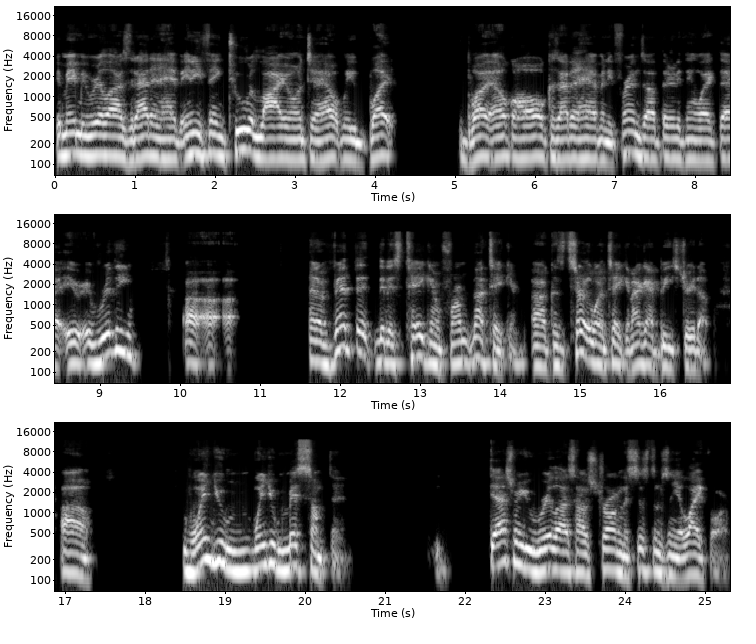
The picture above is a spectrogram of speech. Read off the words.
It made me realize that I didn't have anything to rely on to help me but but alcohol because I didn't have any friends out there, anything like that. It, it really uh, uh, uh an event that that is taken from not taken because uh, it certainly wasn't taken. I got beat straight up. Uh, when you when you miss something, that's when you realize how strong the systems in your life are.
